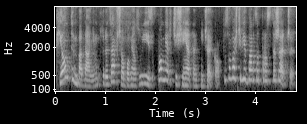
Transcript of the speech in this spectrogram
Piątym badaniem, które zawsze obowiązuje, jest pomiar ciśnienia tętniczego. To są właściwie bardzo proste rzeczy.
